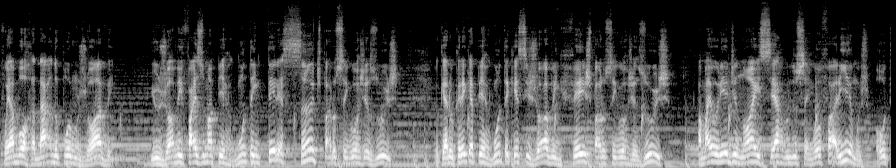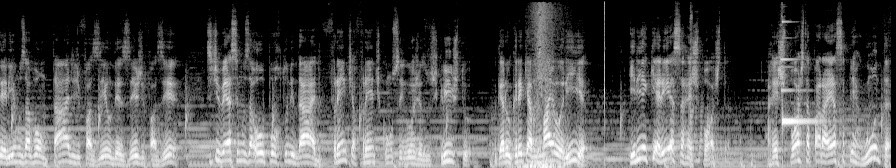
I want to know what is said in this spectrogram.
foi abordado por um jovem e o jovem faz uma pergunta interessante para o Senhor Jesus. Eu quero crer que a pergunta que esse jovem fez para o Senhor Jesus, a maioria de nós, servos do Senhor, faríamos ou teríamos a vontade de fazer, o desejo de fazer, se tivéssemos a oportunidade frente a frente com o Senhor Jesus Cristo, eu quero crer que a maioria iria querer essa resposta. A resposta para essa pergunta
